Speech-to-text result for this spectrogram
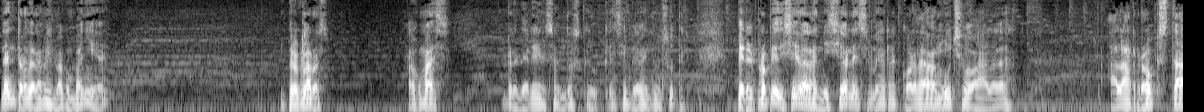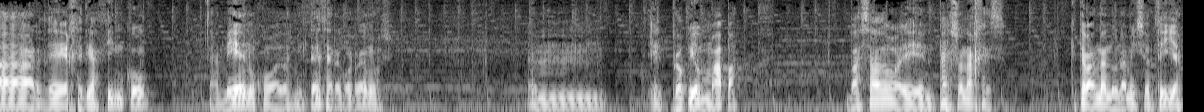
Dentro de la misma compañía, ¿eh? Pero claro, algo más. Red Dead Redemption 2 que, simplemente un shooter. Pero el propio diseño de las misiones me recordaba mucho a la, a la Rockstar de GTA V. También un juego de 2013, recordemos. Em, el propio mapa. Basado en personajes que te van dando una misioncilla.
